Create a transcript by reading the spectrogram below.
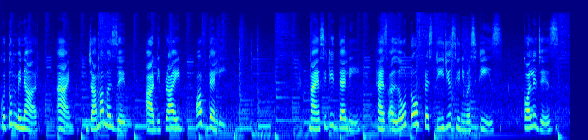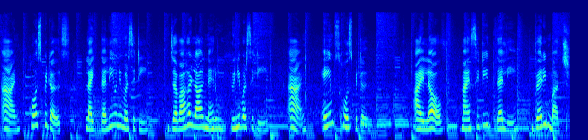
Qutub Minar and Jama Masjid are the pride of Delhi. My city Delhi has a lot of prestigious universities, colleges and hospitals like Delhi University, Jawaharlal Nehru University and AIIMS Hospital. I love my city Delhi very much.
